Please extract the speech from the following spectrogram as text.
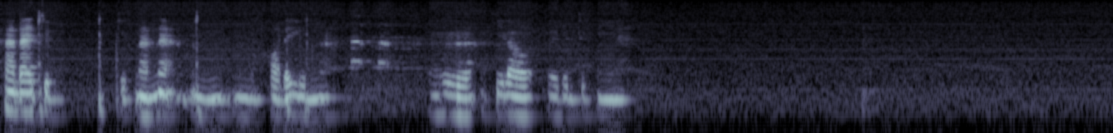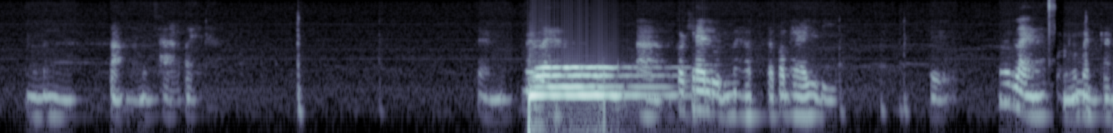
ถ้าได้จุดจุดนั้นเนี่ยมันมันขอได้ลุ้นนะก็คือที่เราเคยเป็นจุดนี้นะมันต่ำนะมันช้าไปนะแต่ไม่เป็นไรอ่า ก็แค่ลุ้นนะครับ แต่ก็แพ้อยู่ดี ไม่เป็นไรนะผลก็เหมือนกัน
